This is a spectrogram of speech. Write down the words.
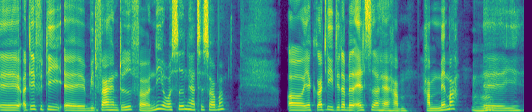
Øh, og det er fordi, øh, min far han døde for ni år siden her til sommer. Og jeg kan godt lide det der med altid at have ham, ham med mig mm-hmm. øh,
